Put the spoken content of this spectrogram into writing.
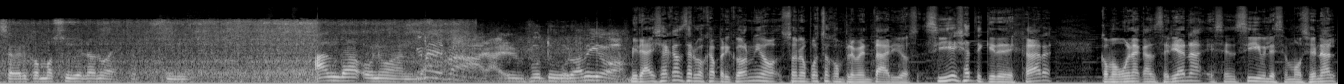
saber cómo sigue lo nuestro. Si anda o no anda. para el futuro, amigo? Mira, ella cáncer, vos Capricornio son opuestos complementarios. Si ella te quiere dejar, como buena canceriana, es sensible, es emocional.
